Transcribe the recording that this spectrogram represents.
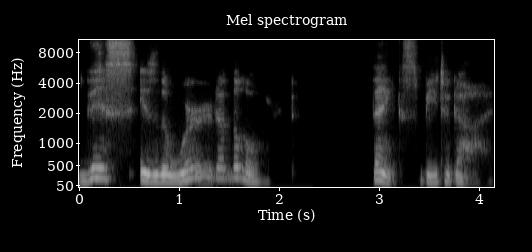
This is the word of the Lord. Thanks be to God.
